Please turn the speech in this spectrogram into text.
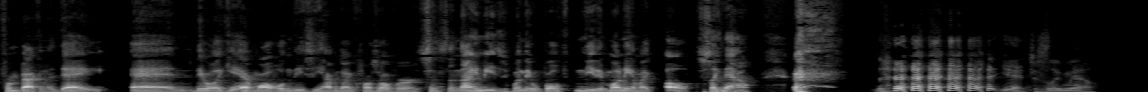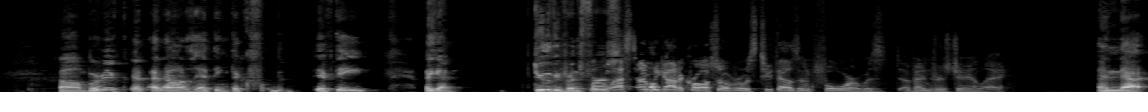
from back in the day, and they were like, "Yeah, Marvel and DC haven't done a crossover since the '90s when they both needed money." I'm like, "Oh, just like now." yeah, just like now. Um, but we, and, and honestly, I think the if they again do the reprints first, the last time we got a crossover was 2004 was Avengers JLA. and that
